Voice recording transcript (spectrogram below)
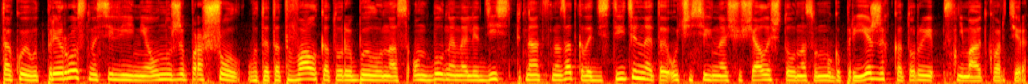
такой вот прирост населения, он уже прошел. Вот этот вал, который был у нас, он был, наверное, лет 10-15 назад, когда действительно это очень сильно ощущалось, что у нас много приезжих, которые снимают квартиры.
